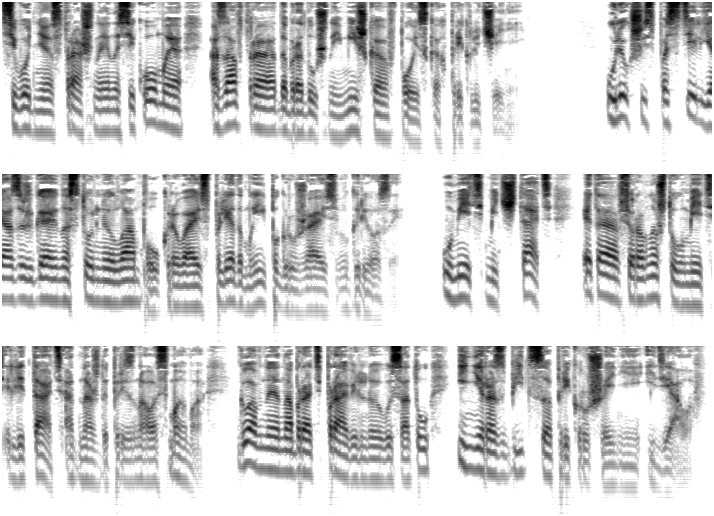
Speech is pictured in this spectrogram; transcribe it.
Сегодня страшное насекомое, а завтра добродушный мишка в поисках приключений. Улегшись в постель, я зажигаю настольную лампу, укрываюсь пледом и погружаюсь в грезы. Уметь мечтать — это все равно, что уметь летать, однажды призналась мама. Главное — набрать правильную высоту и не разбиться при крушении идеалов.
